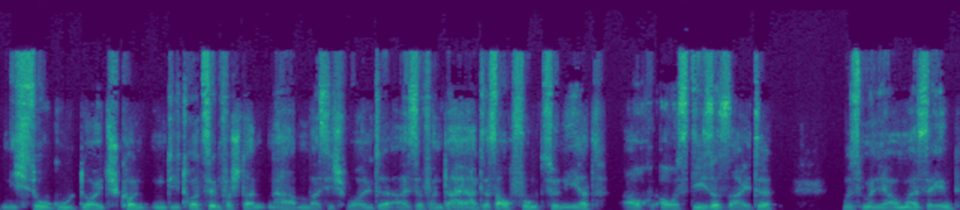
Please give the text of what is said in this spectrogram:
nicht so gut Deutsch konnten, die trotzdem verstanden haben, was ich wollte. Also von daher hat das auch funktioniert, auch aus dieser Seite, muss man ja auch mal sehen.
